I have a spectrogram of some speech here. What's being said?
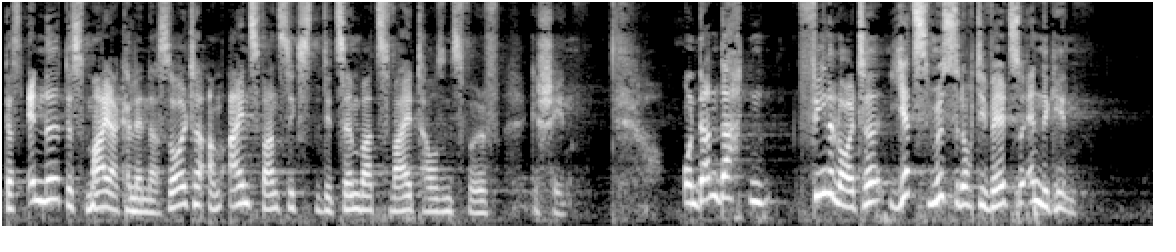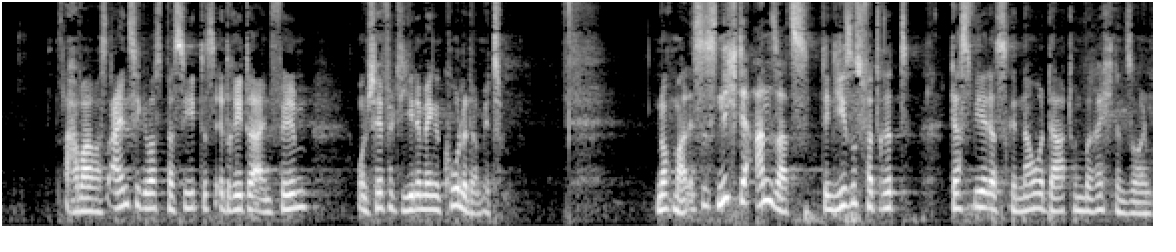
Das Ende des Maya-Kalenders sollte am 21. Dezember 2012 geschehen. Und dann dachten viele Leute, jetzt müsste doch die Welt zu Ende gehen. Aber das Einzige, was passiert ist, er drehte einen Film und scheffelte jede Menge Kohle damit. Nochmal, es ist nicht der Ansatz, den Jesus vertritt, dass wir das genaue Datum berechnen sollen.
